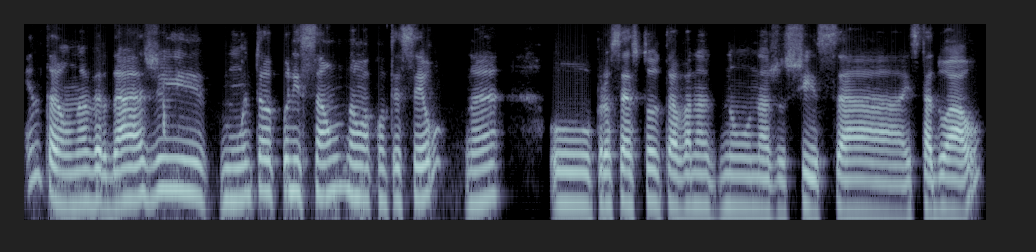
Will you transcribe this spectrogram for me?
Então, na verdade, muita punição não aconteceu, né? O processo todo estava na, na justiça estadual,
